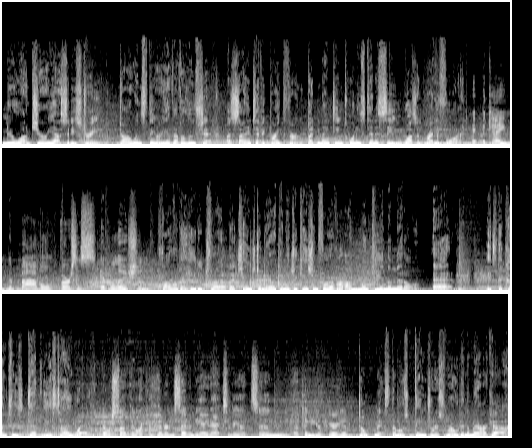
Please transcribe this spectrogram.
New on Curiosity Stream Darwin's Theory of Evolution, a scientific breakthrough, but 1920s Tennessee wasn't ready for it. It became the Bible versus evolution. Followed a heated trial that changed American education forever on Monkey in the Middle. And it's the country's deadliest highway. There was something like 178 accidents in a two year period. Don't miss the most dangerous road in America.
